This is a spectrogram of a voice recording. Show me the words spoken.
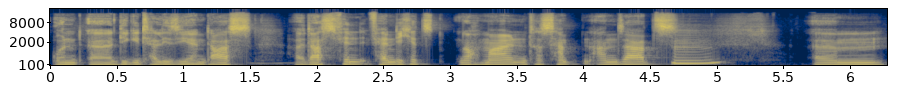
und äh, digitalisieren das. Also das fände ich jetzt nochmal einen interessanten Ansatz. Mhm. Ähm,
